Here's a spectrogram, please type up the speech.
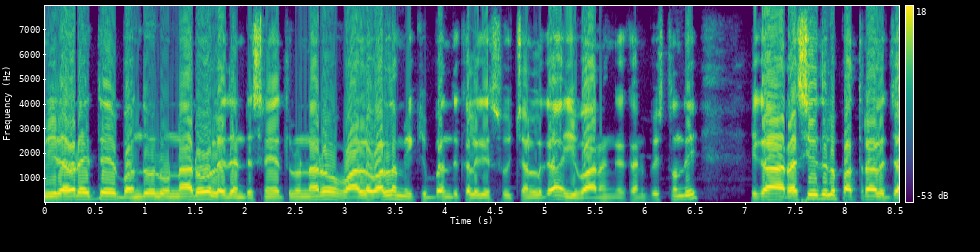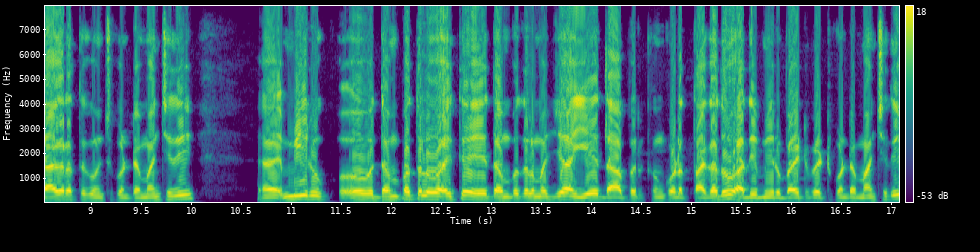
మీరు ఎవరైతే బంధువులు ఉన్నారో లేదంటే స్నేహితులు ఉన్నారో వాళ్ళ వల్ల మీకు ఇబ్బంది కలిగే సూచనలుగా ఈ వారంగా కనిపిస్తుంది. ఇక రసీదులు పత్రాలు జాగ్రత్తగా ఉంచుకుంటే మంచిది. మీరు దంపతులు అయితే దంపతుల మధ్య ఏ దాపరికం కూడా తగదు. అది మీరు బయట పెట్టుకుంటే మంచిది.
